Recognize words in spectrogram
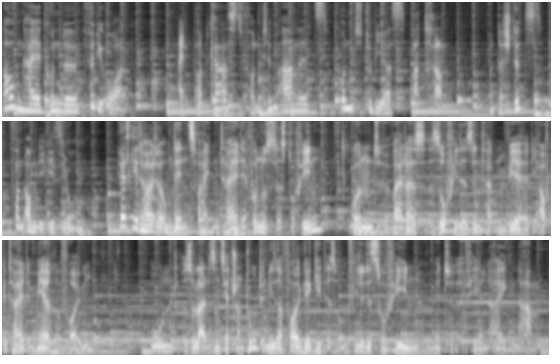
Augenheilkunde für die Ohren. Ein Podcast von Tim Amels und Tobias Battram. Unterstützt von Omnivision. Es geht heute um den zweiten Teil der Fundusdystrophien. Und weil das so viele sind, hatten wir die aufgeteilt in mehrere Folgen. Und so leid es uns jetzt schon tut, in dieser Folge geht es um viele Dystrophien mit vielen Eigennamen.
